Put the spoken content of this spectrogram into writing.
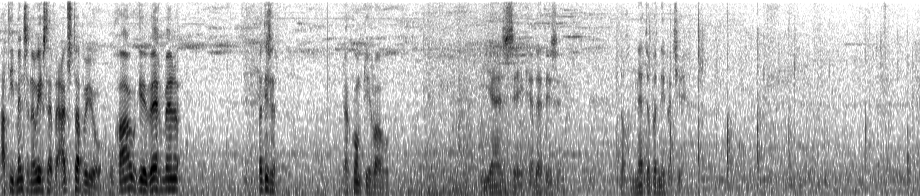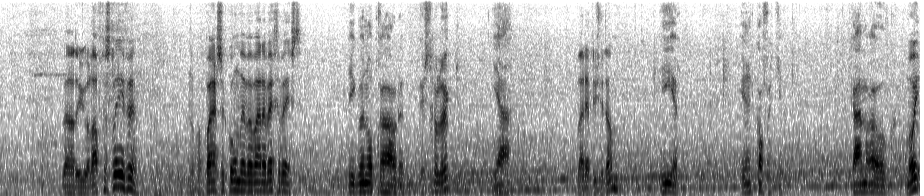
Laat die mensen nou eerst even uitstappen, joh. Hoe gauw ik hier weg ben, Wat is er? daar komt hij geloof ik. Jazeker, dat is hem. Nog net op het nippertje. We hadden u al afgeschreven. Nog een paar seconden en we waren weg geweest. Ik ben opgehouden. Is het gelukt? Ja, Waar hebt u ze dan? hier. In het koffertje. Camera ook. Mooi.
